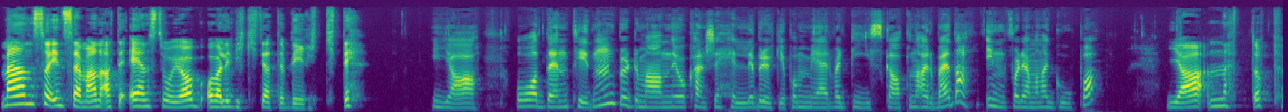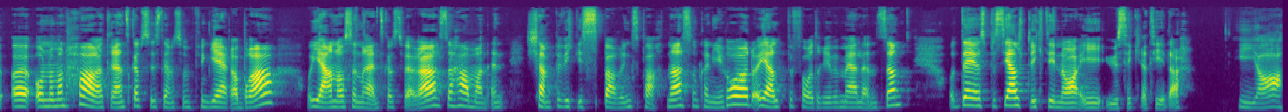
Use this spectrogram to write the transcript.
Men så innser man at det er en stor jobb, og veldig viktig at det blir riktig. Ja, og den tiden burde man jo kanskje heller bruke på mer verdiskapende arbeid, da. Innenfor det man er god på. Ja, nettopp. Eh, og når man har et regnskapssystem som fungerer bra, og gjerne også en regnskapsfører, så har man en kjempeviktig sparringspartner som kan gi råd og hjelpe for å drive mer lønnsomt. Og det er jo spesielt viktig nå i usikre tider. Ja,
